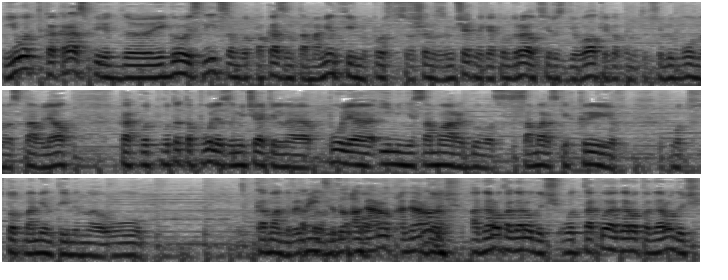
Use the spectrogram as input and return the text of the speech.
И вот как раз перед э, игрой с лицом вот показан там момент в фильме просто совершенно замечательный, как он драил все раздевалки, как он это все любовно расставлял, как вот, вот это поле замечательное, поле имени Самары было, с самарских крыльев, вот в тот момент именно у команды, Вы в имеете в виду. Огород Огородыч? Да, Огород Огородыч, вот такой Огород Огородыч.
